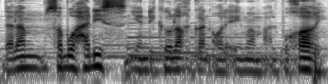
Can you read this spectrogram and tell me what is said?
Dalam sebuah hadis yang dikeluarkan oleh Imam Al-Bukhari,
